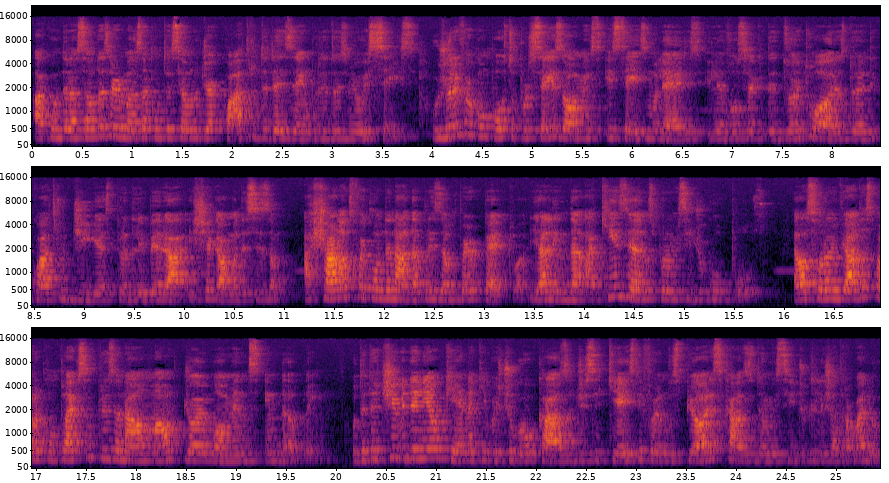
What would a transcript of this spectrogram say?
A condenação das irmãs aconteceu no dia 4 de dezembro de 2006. O júri foi composto por seis homens e seis mulheres e levou cerca de 18 horas durante quatro dias para deliberar e chegar a uma decisão. A Charlotte foi condenada à prisão perpétua e a Linda a 15 anos por homicídio culposo. Elas foram enviadas para o complexo prisional Mount Joy Womans em Dublin. O detetive Daniel Kenna, que investigou o caso, disse que esse foi um dos piores casos de homicídio que ele já trabalhou.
